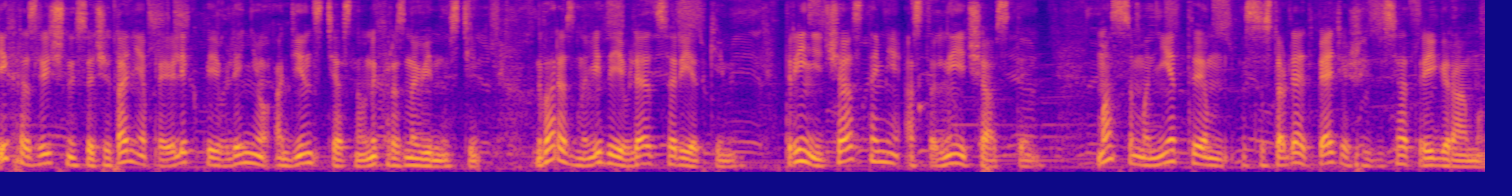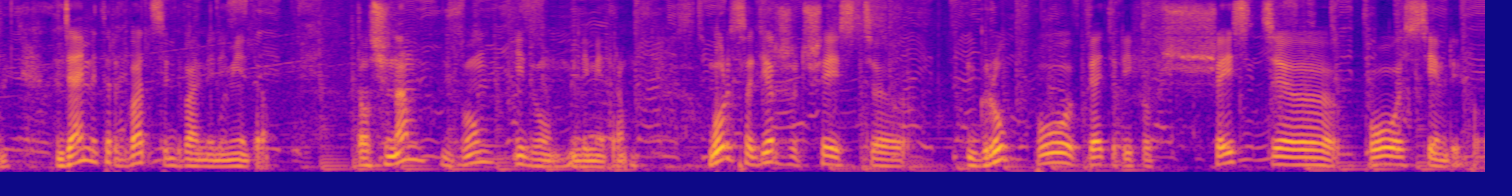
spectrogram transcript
Их различные сочетания привели к появлению 11 основных разновидностей. Два разновида являются редкими, три нечастыми, остальные частые. Масса монеты составляет 5,63 грамма, диаметр 22 мм, толщина 2,2 мм. Борт содержит 6 э, групп по 5 рифов, 6 э, по 7 рифов.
